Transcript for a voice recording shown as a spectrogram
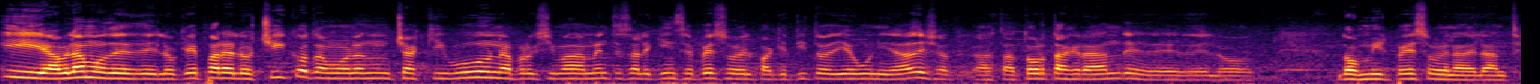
Y hablamos desde lo que es para los chicos, estamos hablando de un chasquibún, aproximadamente sale 15 pesos el paquetito de 10 unidades, hasta tortas grandes desde los 2.000 pesos en adelante.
